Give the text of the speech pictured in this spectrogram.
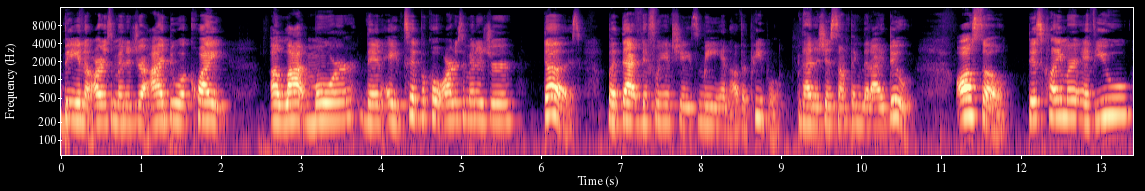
being an artist manager, I do a quite a lot more than a typical artist manager does but that differentiates me and other people. That is just something that I do. Also, disclaimer if you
